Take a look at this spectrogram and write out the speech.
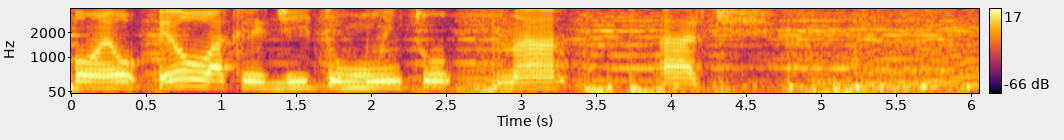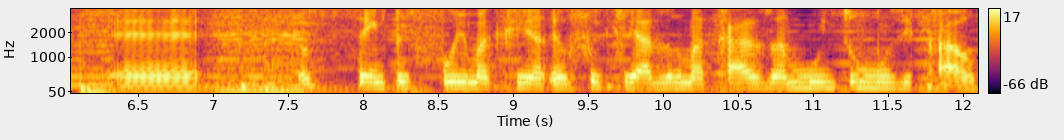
Bom, eu, eu acredito muito na arte. É, eu sempre fui uma criança, eu fui criado numa casa muito musical.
